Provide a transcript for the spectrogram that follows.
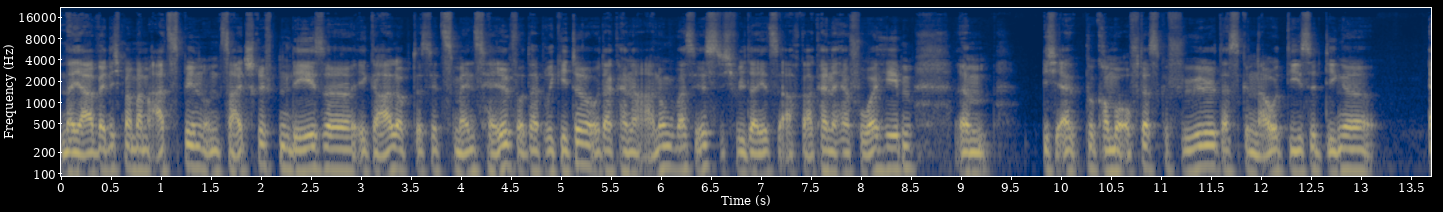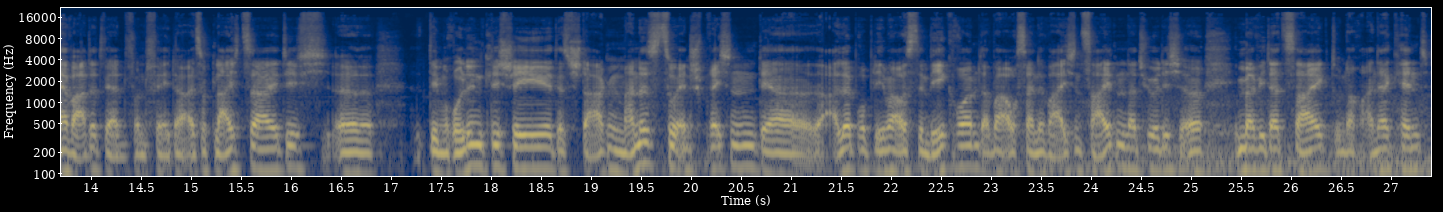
naja, wenn ich mal beim Arzt bin und Zeitschriften lese, egal ob das jetzt Men's Health oder Brigitte oder keine Ahnung was ist, ich will da jetzt auch gar keine hervorheben, ähm, ich bekomme oft das Gefühl, dass genau diese Dinge erwartet werden von Vätern. Also gleichzeitig äh, dem Rollenklischee des starken Mannes zu entsprechen, der alle Probleme aus dem Weg räumt, aber auch seine weichen Zeiten natürlich äh, immer wieder zeigt und auch anerkennt.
